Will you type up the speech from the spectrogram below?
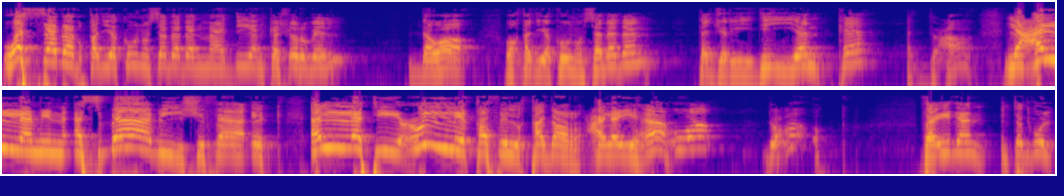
والسبب قد يكون سببا ماديا كشرب الدواء وقد يكون سببا تجريديا كالدعاء. لعل من أسباب شفائك التي علق في القدر عليها هو دعائك فإذا أنت تقول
